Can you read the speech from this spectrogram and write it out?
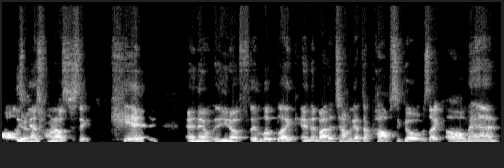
all these Yeah. bands from when I was just a kid, and then you know it looked like, and then by the time we got to Popsicko, it was like, oh man,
